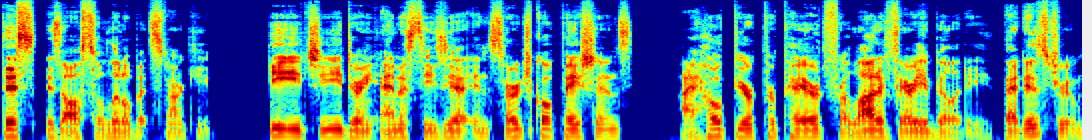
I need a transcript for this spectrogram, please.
This is also a little bit snarky. EEG during anesthesia in surgical patients I hope you're prepared for a lot of variability. That is true.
